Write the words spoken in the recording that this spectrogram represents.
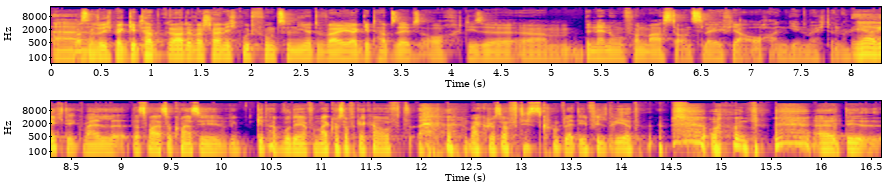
was äh, natürlich bei GitHub gerade wahrscheinlich gut funktioniert, weil ja GitHub selbst auch diese ähm, Benennung von Master und Slave ja auch angehen möchte. Ne? Ja, richtig, weil das war so quasi, GitHub wurde ja von Microsoft gekauft, Microsoft ist komplett infiltriert und äh, die,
